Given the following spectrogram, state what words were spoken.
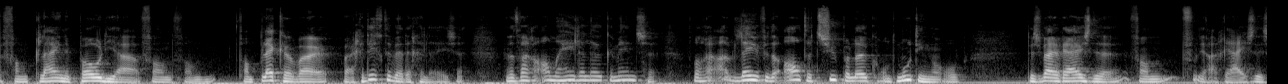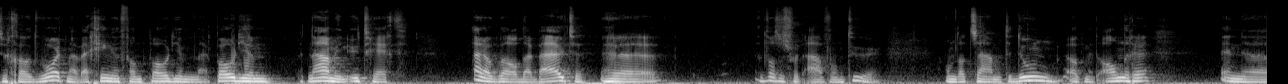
van kleine podia, van, van, van plekken waar, waar gedichten werden gelezen. En dat waren allemaal hele leuke mensen. Het leverden altijd superleuke ontmoetingen op. Dus wij reisden van, ja, reisden is een groot woord, maar wij gingen van podium naar podium, met name in Utrecht en ook wel daarbuiten. Uh, het was een soort avontuur om dat samen te doen, ook met anderen. En uh,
